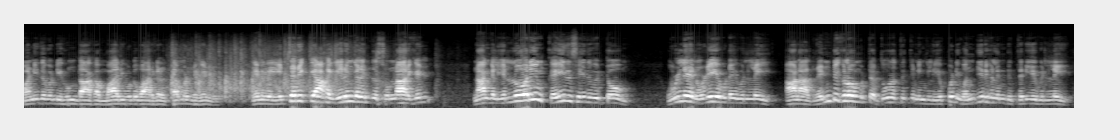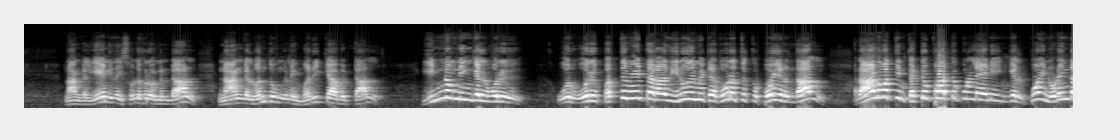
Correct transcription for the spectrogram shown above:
மனித வெடிகுண்டாக மாறிவிடுவார்கள் தமிழர்கள். எனவே எச்சரிக்கையாக இருங்கள் என்று சொன்னார்கள். நாங்கள் எல்லோரையும் கைது செய்து விட்டோம். உள்ளே நுழைய விடவில்லை. ஆனால் ரெண்டு கிலோமீட்டர் தூரத்துக்கு நீங்கள் எப்படி வந்தீர்கள் என்று தெரியவில்லை. நாங்கள் ஏன் இதை சொல்லுகிறோம் என்றால் நாங்கள் வந்து உங்களை மறிக்காவிட்டால் இன்னும் நீங்கள் ஒரு ஒரு ஒரு பத்து மீட்டர் அல்லது இருபது மீட்டர் தூரத்துக்கு போயிருந்தால் ராணுவத்தின் கட்டுப்பாட்டுக்குள்ளே நீங்கள் போய் நுழைந்த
